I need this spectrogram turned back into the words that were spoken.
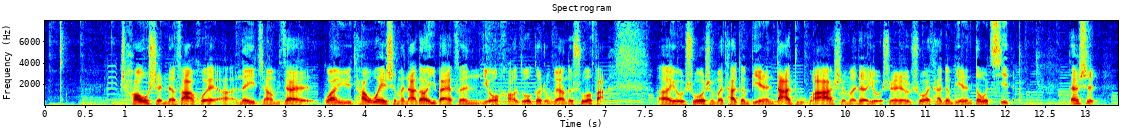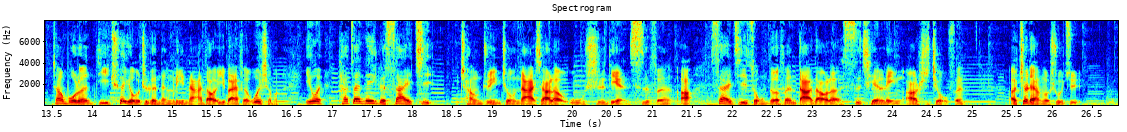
超神的发挥啊。那一场比赛关于他为什么拿到一百分，有好多各种各样的说法啊，有说什么他跟别人打赌啊什么的，有些人说他跟别人斗气的，但是。张伯伦的确有这个能力拿到一百分，为什么？因为他在那个赛季场均就拿下了五十点四分啊，赛季总得分达到了四千零二十九分，而这两个数据，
